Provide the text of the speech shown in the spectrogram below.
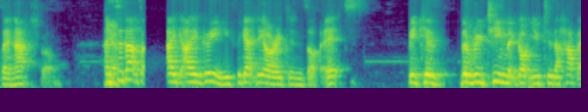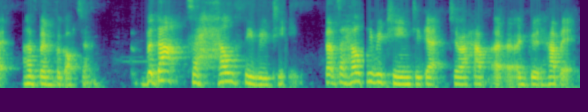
so natural. And Yeah. so that's, I, I agree, you forget the origins of it because the routine that got you to the habit has been forgotten. But that's a healthy routine. That's a healthy routine to get to a, hab- a, a good habit.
